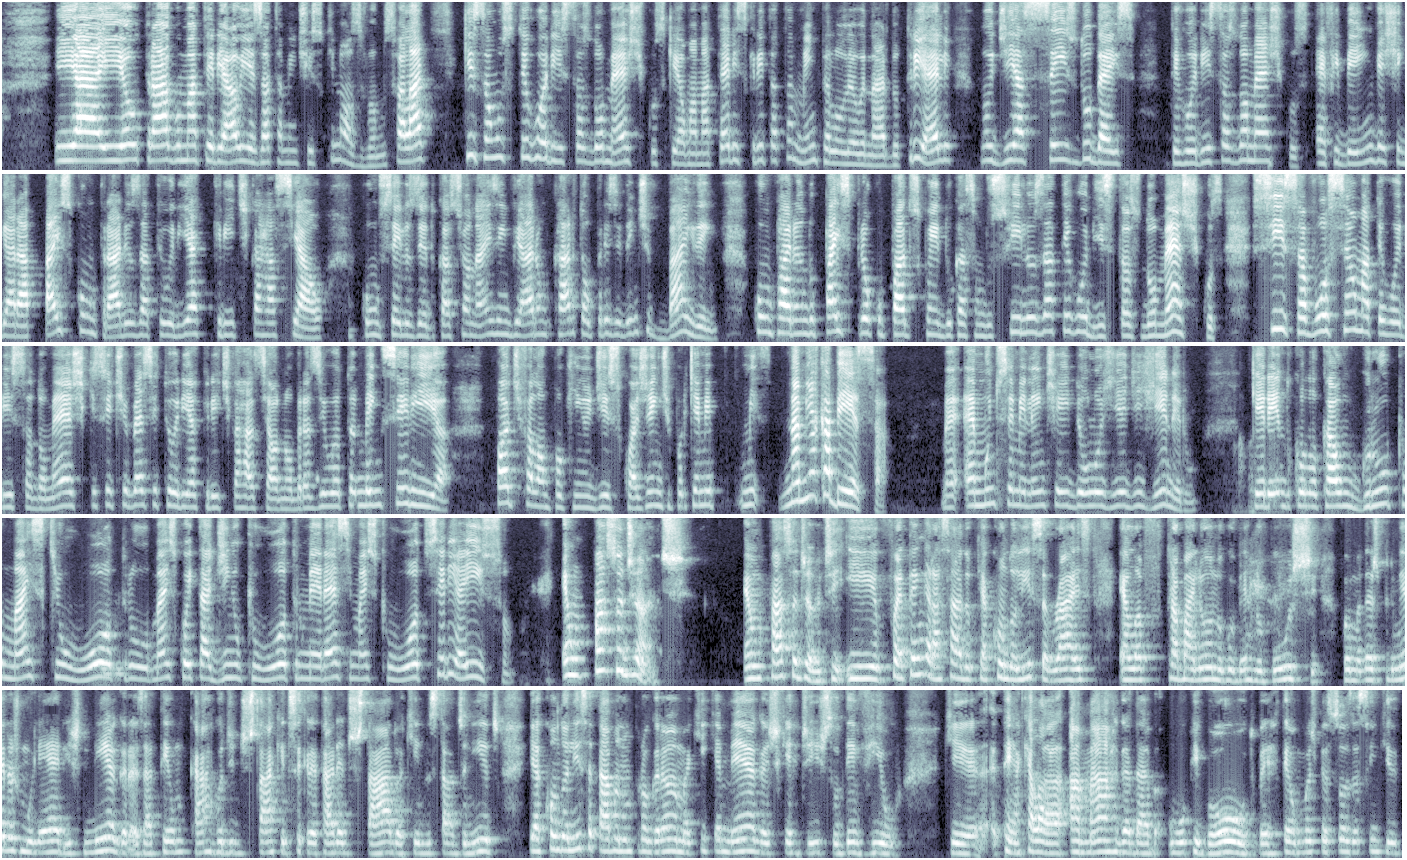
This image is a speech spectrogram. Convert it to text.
E aí eu trago material e é exatamente isso que nós vamos falar, que são os terroristas domésticos, que é uma matéria escrita também pelo Leonardo Trielli no dia 6 do 10. Terroristas domésticos. FBI investigará pais contrários à teoria crítica racial. Conselhos educacionais enviaram carta ao presidente Biden, comparando pais preocupados com a educação dos filhos a terroristas domésticos. Cissa, você é uma terrorista doméstica e se tivesse teoria crítica racial no Brasil, eu também seria. Pode falar um pouquinho disso com a gente? Porque me, me, na minha cabeça é, é muito semelhante à ideologia de gênero querendo colocar um grupo mais que o outro, mais coitadinho que o outro, merece mais que o outro. Seria isso? É um passo adiante. É um passo adiante. E foi até engraçado porque a Condoleezza Rice, ela trabalhou no governo Bush, foi uma das primeiras mulheres negras a ter um cargo de destaque de secretária de Estado aqui nos Estados Unidos. E a Condoleezza estava num programa aqui que é mega esquerdista, o View, que tem aquela amarga da Whoopi Goldberg, tem algumas pessoas assim que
